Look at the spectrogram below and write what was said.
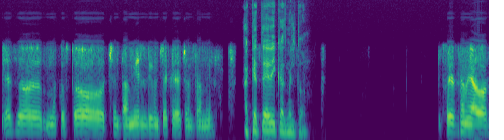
eso me costó 80 mil, de un cheque de 80 mil. ¿A qué te dedicas, Milton? Soy premiador.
